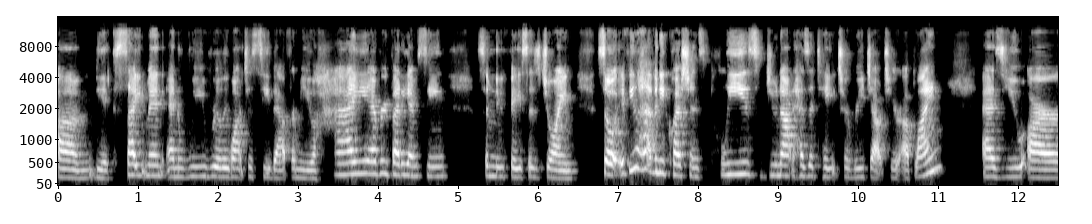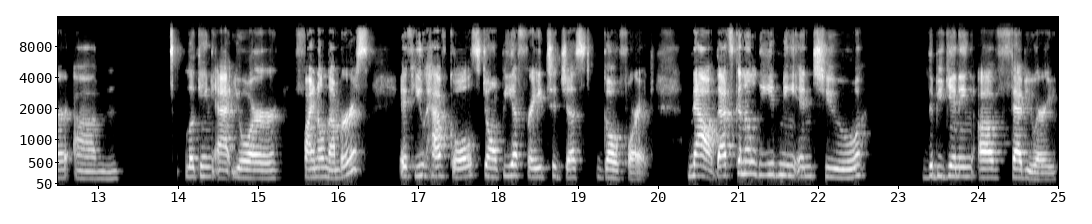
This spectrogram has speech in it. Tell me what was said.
um, the excitement, and we really want to see that from you. Hi, everybody. I'm seeing some new faces join. So if you have any questions, please do not hesitate to reach out to your upline as you are um, looking at your final numbers. If you have goals, don't be afraid to just go for it. Now, that's going to lead me into the beginning of February.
